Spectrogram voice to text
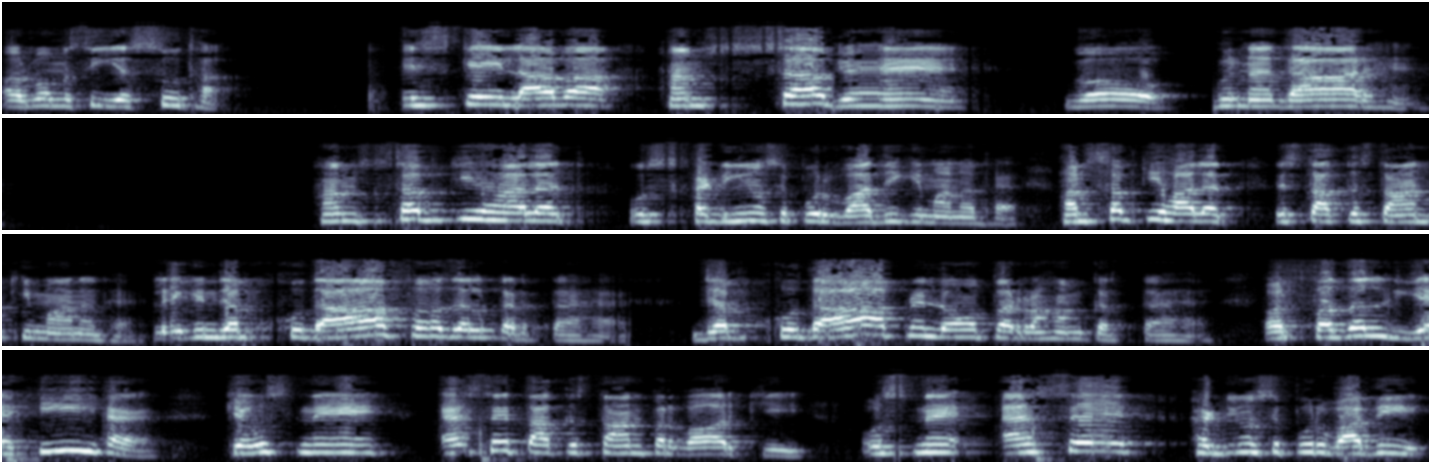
और वो मसीह यस्सु था। इसके अलावा हम सब जो हैं, वो गुनागार हैं। हम सब की हालत उस हड्डियों से पुरवादी की मानत है। हम सब की हालत इस पाकिस्तान की मानत है। लेकिन जब खुदा फजल करता है, जब खुदा अपने लोगों पर रहम करता है, और फजल यही है कि उसने ऐसे पाकिस्तान पर गौर की, उसने ऐसे हड्डियों से पुरवादी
